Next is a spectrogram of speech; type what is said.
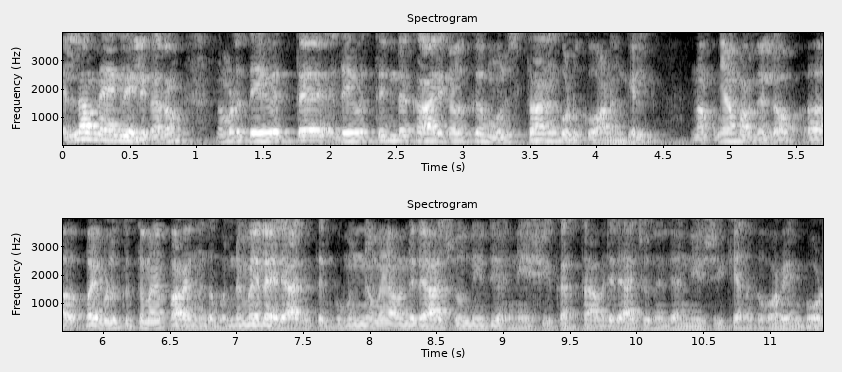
എല്ലാ മേഖലയിലും. കാരണം നമ്മൾ ദൈവത്തെ ദൈവത്തിന്റെ കാര്യങ്ങൾക്ക് മുൻസ്ഥാനം കൊടുക്കുകയാണെങ്കിൽ ഞാൻ പറഞ്ഞല്ലോ ബൈബിൾ കൃത്യമായി പറയുന്നുണ്ട് മുന്നമേലെ രാജ്യത്തിൽ മുന്നമേ അവന്റെ രാജ്യവും നീതി അന്വേഷിക്കുക കർത്താവിന്റെ രാജ്യവും നീതി അന്വേഷിക്കുക എന്നൊക്കെ പറയുമ്പോൾ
